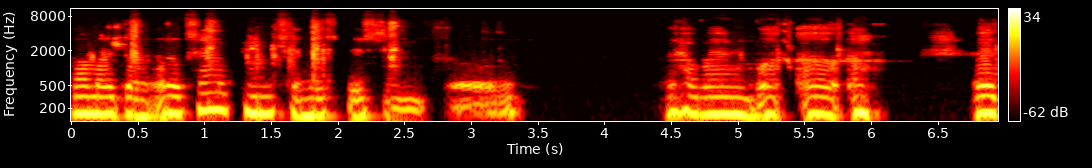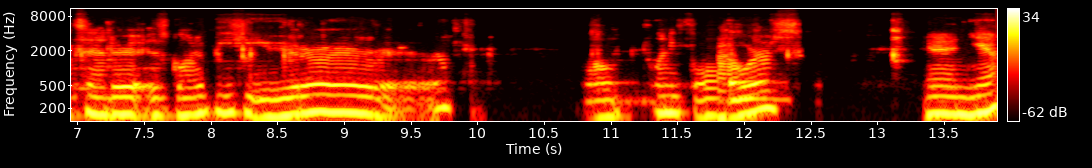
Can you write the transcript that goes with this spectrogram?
Oh my god, Alexander is busy. So we haven't, but uh, uh, Alexander is going to be here. Well, 24 hours. And yeah,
